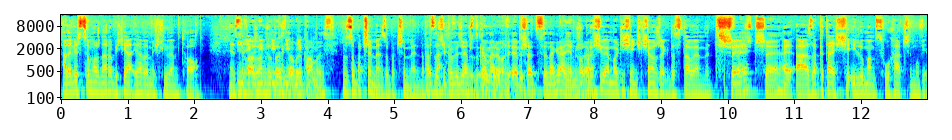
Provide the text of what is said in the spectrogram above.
Ale wiesz, co można robić? Ja, ja wymyśliłem to. Więc I nie- uważam, nie- że to jest dobry nie- pomysł. No zobaczymy, zobaczymy. No, To, co ci powiedziałem przed kamerą, przed nagraniem, że... Poprosiłem o 10 książek, dostałem 3. Sześć, trzy. E, A zapytałeś się, ilu mam słuchaczy? Mówię,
